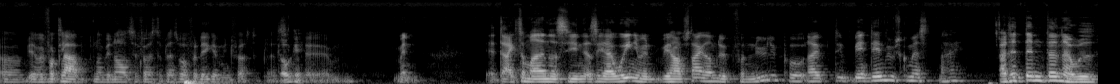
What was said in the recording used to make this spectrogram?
og jeg vil forklare, når vi når til første plads, hvorfor det ikke er min første plads. Okay. Øhm, men ja, der er ikke så meget andet at sige. Altså, jeg er uenig, men vi har snakket om det for nylig på... Nej, det, det er inden vi skulle med... Nej. Ah, den, den, den er ude,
